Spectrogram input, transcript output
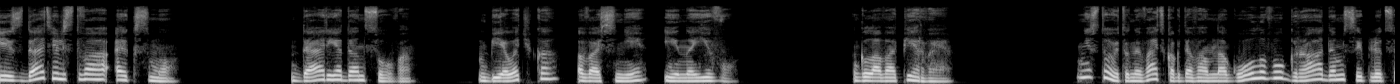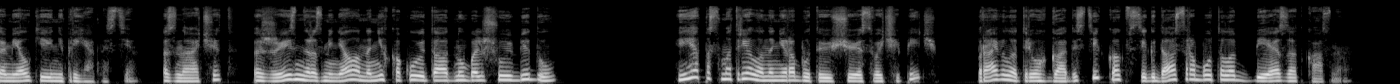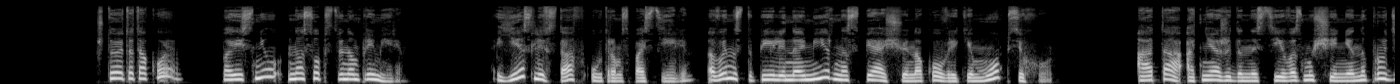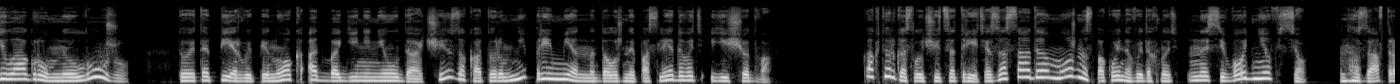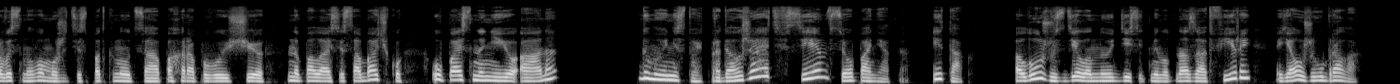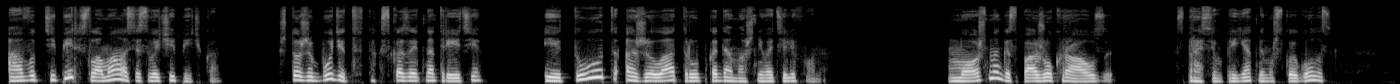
Издательство «Эксмо». Дарья Донцова. Белочка во сне и наяву. Глава первая. Не стоит унывать, когда вам на голову градом сыплются мелкие неприятности. Значит, жизнь разменяла на них какую-то одну большую беду. И я посмотрела на неработающую СВЧ-печь. Правило трех гадостей, как всегда, сработало безотказно. Что это такое? Поясню на собственном примере. Если, встав утром с постели, вы наступили на мирно спящую на коврике мопсиху, а та от неожиданности и возмущения напрудила огромную лужу, то это первый пинок от богини неудачи, за которым непременно должны последовать еще два. Как только случится третья засада, можно спокойно выдохнуть. На сегодня все. Но завтра вы снова можете споткнуться о похрапывающую на паласе собачку, упасть на нее, а она... Думаю, не стоит продолжать, всем все понятно. Итак, лужу, сделанную 10 минут назад Фирой, я уже убрала. А вот теперь сломалась СВЧ-печка. Что же будет, так сказать, на третье? И тут ожила трубка домашнего телефона. «Можно госпожу Краузе?» — спросил приятный мужской голос.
